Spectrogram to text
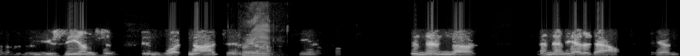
uh, museums and, and whatnot. And, Uh, and then uh, and then headed out and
